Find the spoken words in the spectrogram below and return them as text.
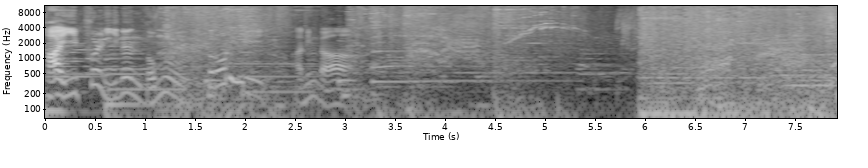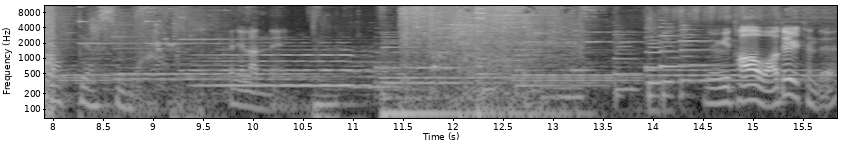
다. 이 풀 2는 너무 트롤이 아닌가. 제압되었습니다. 큰일 났네. 여기 다 와드일 텐데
